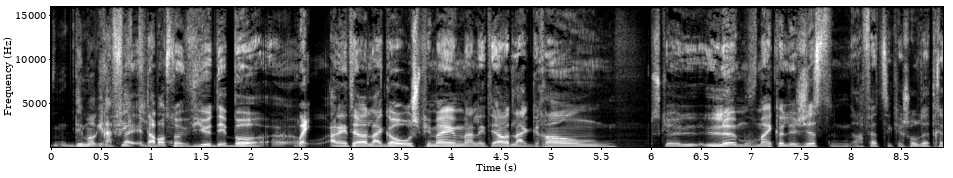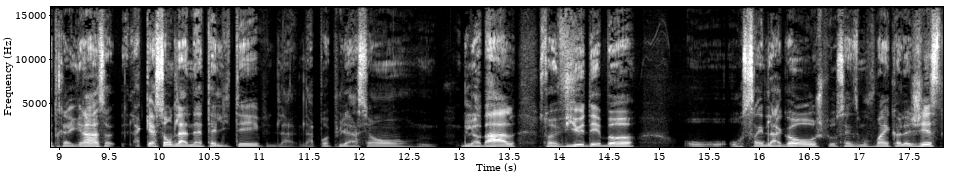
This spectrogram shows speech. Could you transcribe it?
démographique. Ben, D'abord, c'est un vieux débat euh, à l'intérieur de la gauche, puis même à l'intérieur de la grande. Parce que le mouvement écologiste, en fait, c'est quelque chose de très, très grand. La question de la natalité, puis de la, de la population globale, c'est un vieux débat au, au sein de la gauche, puis au sein du mouvement écologiste.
